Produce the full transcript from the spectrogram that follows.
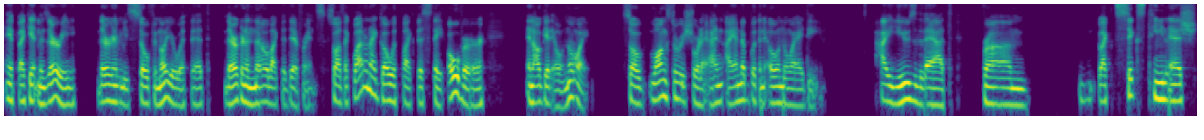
if I get Missouri, they're going to be so familiar with it. They're going to know like the difference. So I was like, why don't I go with like this state over and I'll get Illinois? So long story short, I, I end up with an Illinois ID. I use that from like 16 ish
